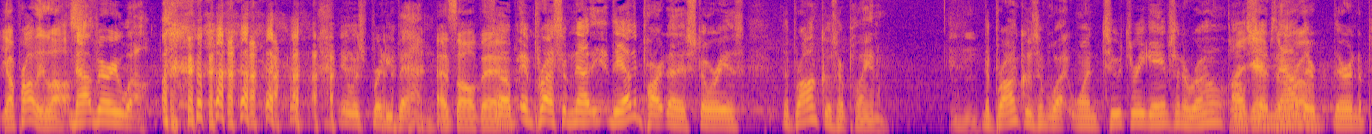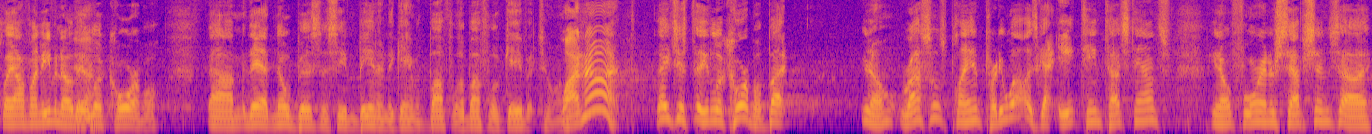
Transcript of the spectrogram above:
Y'all probably lost. Not very well. it was pretty bad. That's all bad. So impressive. Now the, the other part of the story is the Broncos are playing them. Mm-hmm. The Broncos have what won two, three games in a row. Three All of a sudden now they're they're in the playoff hunt, even though they yeah. look horrible. Um, they had no business even being in the game with Buffalo. Buffalo gave it to them. Why not? They just they looked horrible. But you know, Russell's playing pretty well. He's got 18 touchdowns, you know, four interceptions. Uh,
